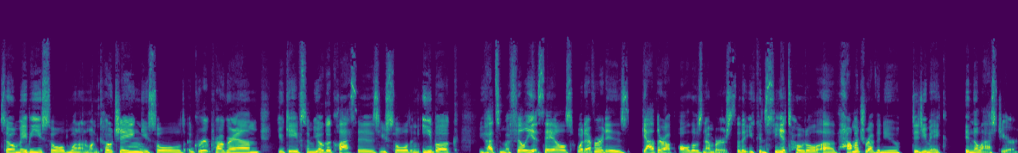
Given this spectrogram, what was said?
So maybe you sold one on one coaching, you sold a group program, you gave some yoga classes, you sold an ebook, you had some affiliate sales, whatever it is, gather up all those numbers so that you can see a total of how much revenue did you make in the last year.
